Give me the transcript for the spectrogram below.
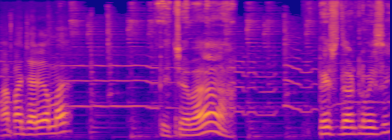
పాప జరగమ్మా. తెచ్చావా? పేస్ట్ దాంట్లో వేసి.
